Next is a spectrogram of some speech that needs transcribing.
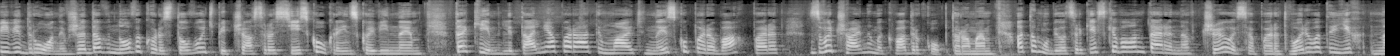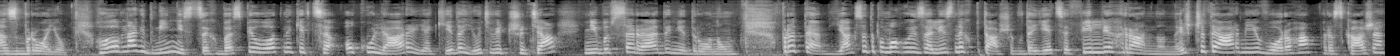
FPV-дрони вже давно використовують під час російсько-української війни. Такі літальні апарати мають низку переваг перед звичайними квадрокоптерами. А тому білоцерківські волонтери навчилися перетворювати їх на зброю. Головна відмінність цих безпілотників це окуляри, які дають відчуття, ніби всередині дрону. Про те, як за допомогою залізних пташок вдається філігранно нищити армію ворога, розкаже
